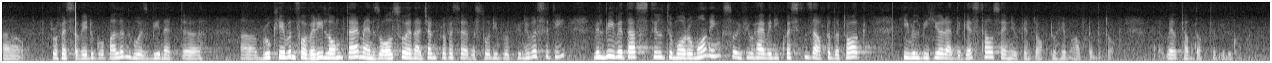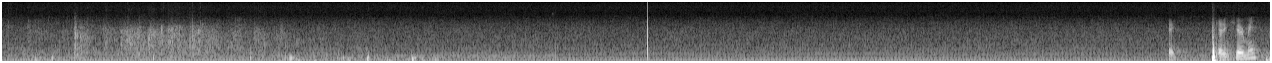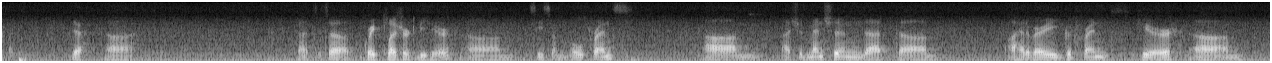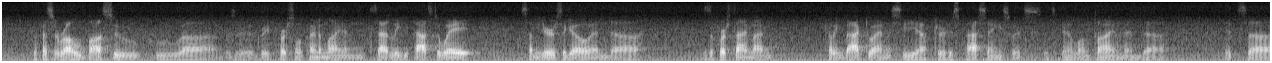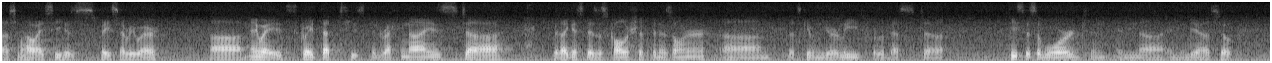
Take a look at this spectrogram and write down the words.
uh, Professor Venugopalan, who has been at uh, uh, Brookhaven for a very long time and is also an adjunct professor at the Stony Brook University, will be with us till tomorrow morning. So if you have any questions after the talk, he will be here at the guest house and you can talk to him after the talk. welcome, Dr. Venugopalan. Okay, can you hear me? Yeah. Uh, it's a great pleasure to be here. Um, see some old friends. Um, I should mention that um, I had a very good friend here, um, Professor Rahul Basu, who uh, was a great personal friend of mine, and sadly he passed away some years ago. And uh, this is the first time I'm coming back to IMSC after his passing, so it's it's been a long time, and uh, it's uh, somehow I see his face everywhere. Uh, anyway, it's great that he's been recognized. Uh, but I guess there's a scholarship in his honor um, that's given yearly for the best uh, thesis award in in, uh, in India. So,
